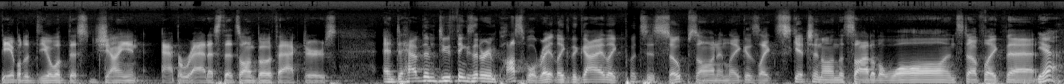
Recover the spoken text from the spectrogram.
be able to deal with this giant apparatus that's on both actors." And to have them do things that are impossible, right? Like the guy like puts his soaps on and like is like sketching on the side of the wall and stuff like that Yeah.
